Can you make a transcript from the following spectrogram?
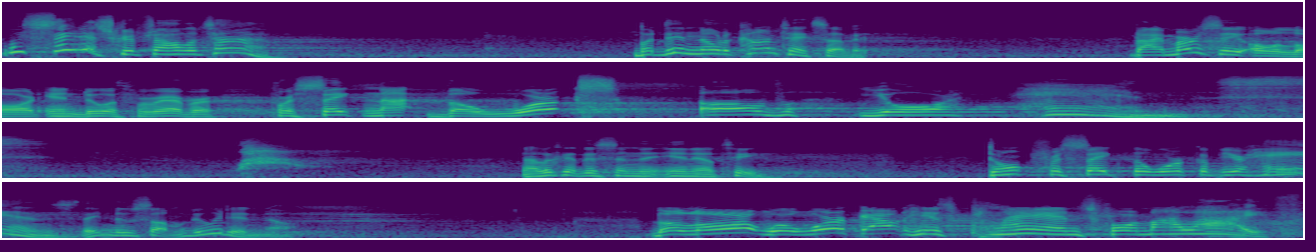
We say that scripture all the time, but didn't know the context of it. Thy mercy, O Lord, endureth forever. Forsake not the works of your hands. Wow. Now look at this in the NLT. Don't forsake the work of your hands. They knew something we didn't know. The Lord will work out his plans for my life.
